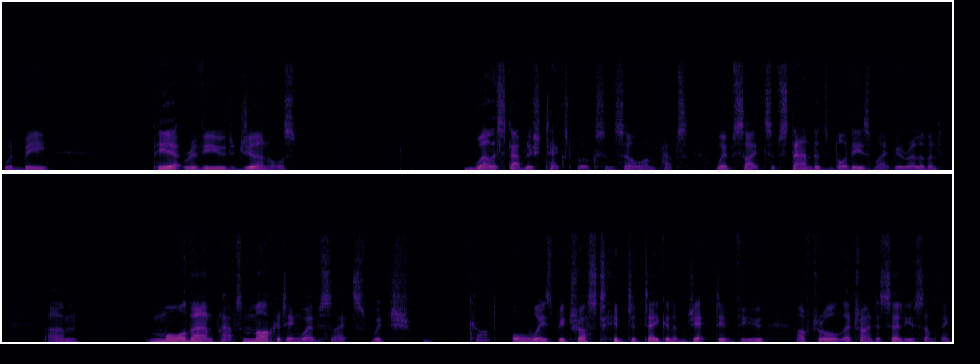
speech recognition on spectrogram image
would be peer-reviewed journals, well-established textbooks and so on, perhaps websites of standards bodies might be relevant, um, more than perhaps marketing websites, which can't always be trusted to take an objective view. After all, they're trying to sell you something.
